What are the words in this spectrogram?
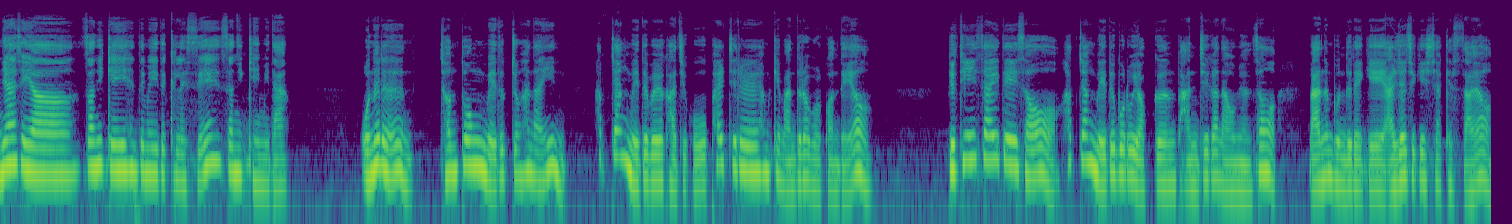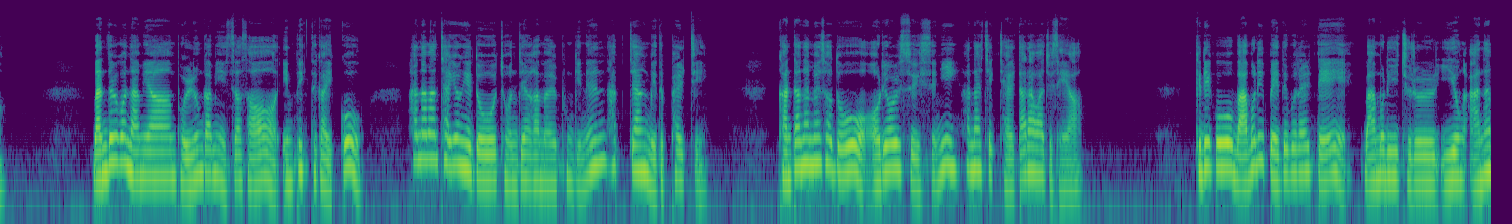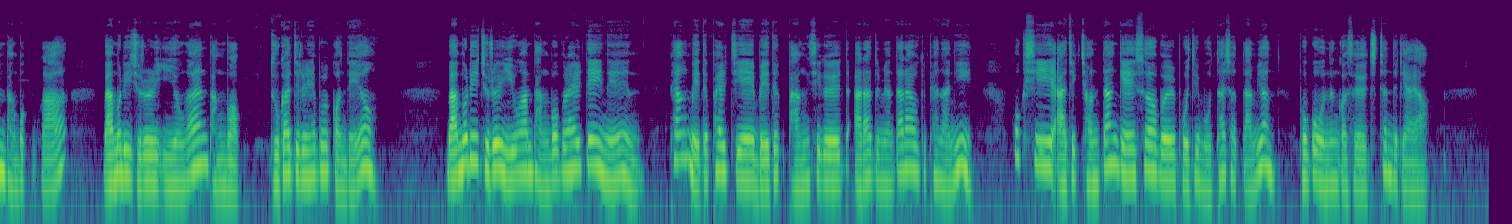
안녕하세요. 써니케이 핸드메이드 클래스의 써니케이입니다. 오늘은 전통 매듭 중 하나인 합장 매듭을 가지고 팔찌를 함께 만들어 볼 건데요. 뷰티 인사이드에서 합장 매듭으로 엮은 반지가 나오면서 많은 분들에게 알려지기 시작했어요. 만들고 나면 볼륨감이 있어서 임팩트가 있고 하나만 착용해도 존재감을 풍기는 합장 매듭 팔찌. 간단하면서도 어려울 수 있으니 하나씩 잘 따라와 주세요. 그리고 마무리 매듭을 할 때 마무리 줄을 이용 안 한 방법과 마무리 줄을 이용한 방법 두 가지를 해볼 건데요. 마무리 줄을 이용한 방법을 할 때에는 평 매듭 팔찌의 매듭 방식을 알아두면 따라오기 편하니 혹시 아직 전 단계의 수업을 보지 못하셨다면 보고 오는 것을 추천드려요.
